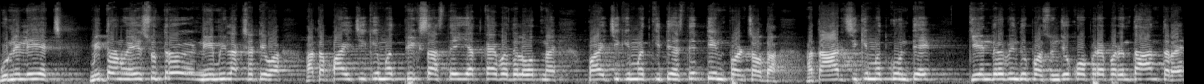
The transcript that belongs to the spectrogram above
गुणिले एच. मित्रांनो हे सूत्र नेहमी लक्षात ठेवा. आता पायची किंमत फिक्स असते यात काय बदल होत नाही. पायची किंमत किती असते? तीन पॉईंट चौदा. आता आरची किंमत कोणती आहे? केंद्रबिंदूपासून जे कोपऱ्यापर्यंत अंतर आहे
